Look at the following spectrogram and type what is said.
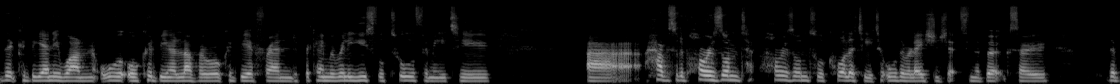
that could be anyone, or, or could be a lover, or could be a friend, became a really useful tool for me to uh, have sort of horizontal horizontal quality to all the relationships in the book. So the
